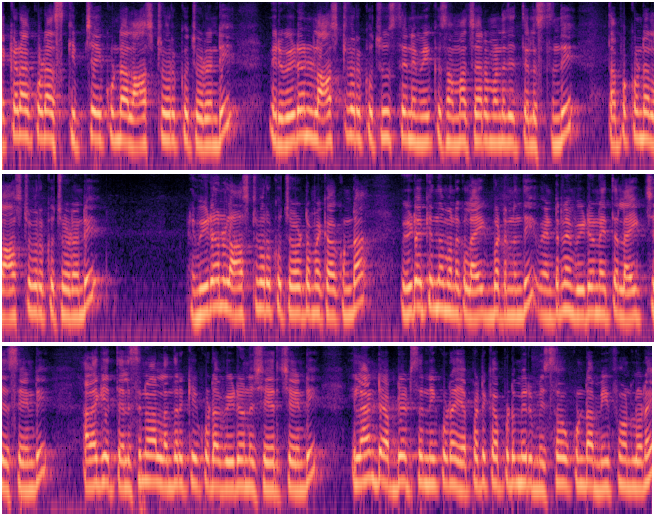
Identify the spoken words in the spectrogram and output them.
ఎక్కడా కూడా స్కిప్ చేయకుండా లాస్ట్ వరకు చూడండి. మీరు వీడియోను లాస్ట్ వరకు చూస్తేనే మీకు సమాచారం అనేది తెలుస్తుంది. తప్పకుండా లాస్ట్ వరకు చూడండి. వీడియోను లాస్ట్ వరకు చూడటమే కాకుండా వీడియో కింద మనకు లైక్ బటన్ ఉంది. వెంటనే వీడియోని అయితే లైక్ చేసేయండి. అలాగే తెలిసిన వాళ్ళందరికీ కూడా వీడియోను షేర్ చేయండి. ఇలాంటి అప్డేట్స్ అన్నీ కూడా ఎప్పటికప్పుడు మీరు మిస్ అవ్వకుండా మీ ఫోన్లోనే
